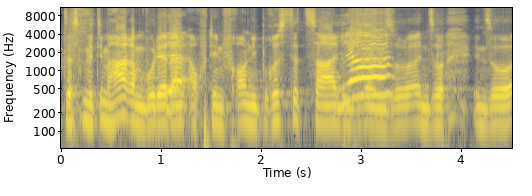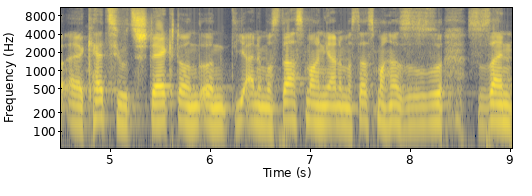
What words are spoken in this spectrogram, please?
das mit dem Harem, wo der ja. dann auch den Frauen die Brüste zahlt ja. und in so, in so, in so äh, Catsuits steckt und, und die eine muss das machen, die andere muss das machen. Also so, so, so seinen,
